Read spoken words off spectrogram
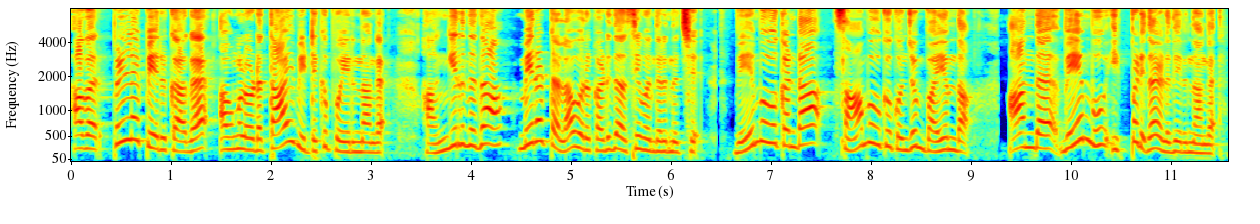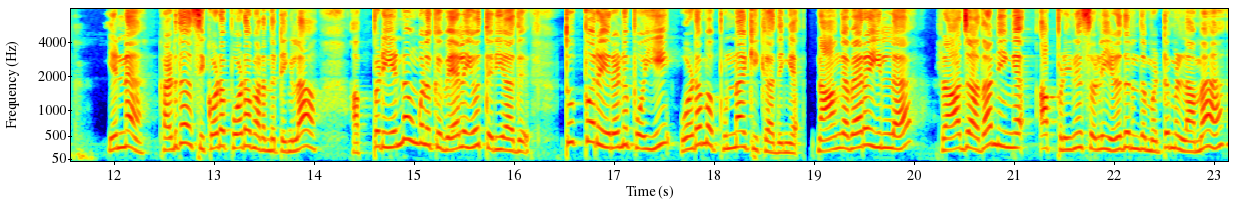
அவர் பிள்ளை பேருக்காக அவங்களோட தாய் வீட்டுக்கு போயிருந்தாங்க. அங்கிருந்து தான் மிரட்டலா ஒரு கடிதாசி வந்திருந்துச்சு. வேம்புவை கண்டா சாம்புவுக்கு கொஞ்சம் பயம்தான். அந்த வேம்பு இப்படி தான் எழுதியிருந்தாங்க. என்ன கடுதாசி கூட போட மறந்துட்டீங்களா? அப்படி என்ன உங்களுக்கு வேலையோ தெரியாது. துப்பறையிறன்னு போய் உடம்ப புண்ணாக்கிக்காதீங்க. நாங்கள் வேற இல்லை ராஜா தான் நீங்கள் அப்படின்னு சொல்லி எழுதுறது மட்டும் இல்லாமல்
